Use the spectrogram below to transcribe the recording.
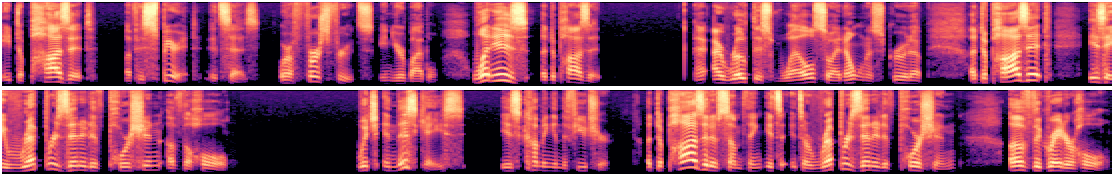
a deposit of His Spirit, it says or a first fruits in your Bible. What is a deposit? I wrote this well, so I don't want to screw it up. A deposit is a representative portion of the whole, which in this case is coming in the future. A deposit of something, it's, it's a representative portion of the greater whole.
